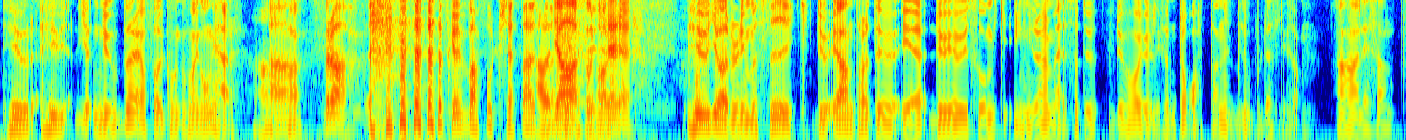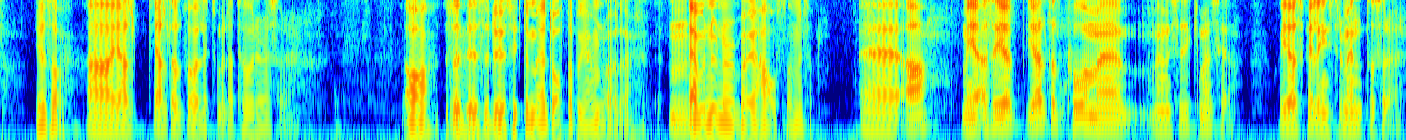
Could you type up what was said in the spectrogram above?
Hur, hur, nu börjar jag få komma igång här. Ja. Ja, bra. Ska vi bara fortsätta? Ja, Ja, fortsätt. Hur gör du din musik? Du, jag antar att du är, du är ju så mycket yngre än mig så att du, du har ju liksom datan i blodet liksom. Ja, det är sant. Är det så? Ja, jag har alltid hållit på lite med datorer och sådär. Ja, så, Mm. det, så du sitter med dataprogram då eller? Mm. Även nu när du börjar housen liksom? Eh, ja, men jag, alltså jag, jag har alltid hållit på med, med musik kan man säga. Och jag spelar instrument och sådär.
